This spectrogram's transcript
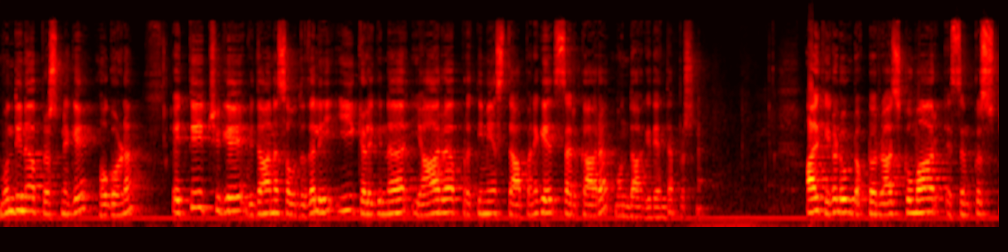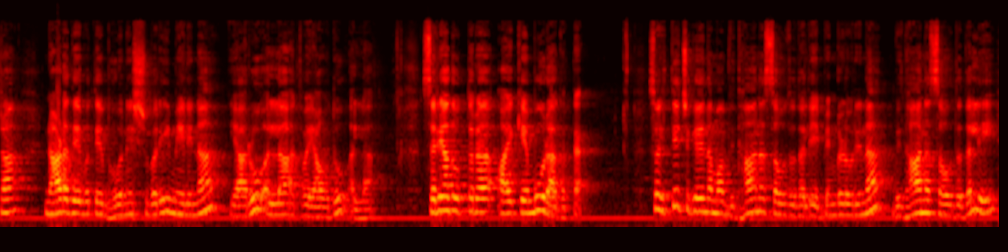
ಮುಂದಿನ ಪ್ರಶ್ನೆಗೆ ಹೋಗೋಣ. ಇತ್ತೀಚೆಗೆ ವಿಧಾನಸೌಧದಲ್ಲಿ ಈ ಕೆಳಗಿನ ಯಾರ ಪ್ರತಿಮೆ ಸ್ಥಾಪನೆಗೆ ಸರ್ಕಾರ ಮುಂದಾಗಿದೆ ಅಂತ ಪ್ರಶ್ನೆ. ಆಯ್ಕೆಗಳು doctor Rajkumar S M Krishna, ನಾಡದೇವತೆ ಭುವನೇಶ್ವರಿ ಮೇಲಿನ ಯಾರೂ ಅಲ್ಲ ಅಥವಾ ಯಾವುದೂ ಅಲ್ಲ. ಸರಿಯಾದ ಉತ್ತರ ಆಯ್ಕೆ ಮೂರಾಗುತ್ತೆ. ಸೊ ಇತ್ತೀಚೆಗೆ ನಮ್ಮ ವಿಧಾನಸೌಧದಲ್ಲಿ, ಬೆಂಗಳೂರಿನ ವಿಧಾನಸೌಧದಲ್ಲಿ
